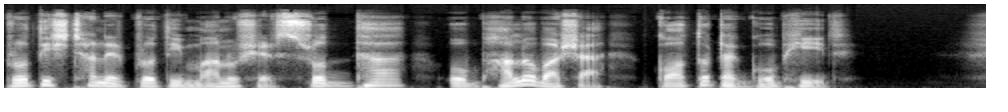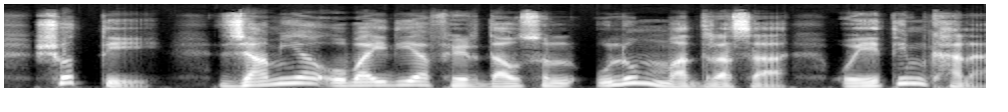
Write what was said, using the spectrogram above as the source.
প্রতিষ্ঠানের প্রতি মানুষের শ্রদ্ধা ও ভালোবাসা কতটা গভীর। সত্যি জামিয়া ওবাইদিয়া ফেরদাউসল উলুম মাদ্রাসা ও এতিমখানা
